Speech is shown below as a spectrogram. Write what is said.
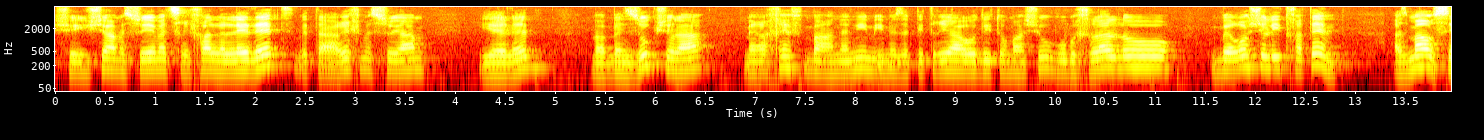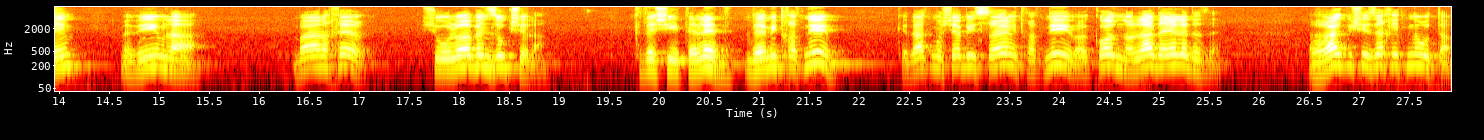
שאישה מסוימת צריכה ללדת בתאריך מסוים ילד, והבן זוג שלה מרחף בעננים עם איזה פטריה הודית או משהו, והוא בכלל לא בראש של להתחתן. אז מה עושים? מביאים לה בעל אחר, שהוא לא הבן זוג שלה, כדי שהיא תלד, והם מתחתנים. כדת משה בישראל מתחתנים, והכל נולד הילד הזה. רק בשביל זה חיתנו אותם.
